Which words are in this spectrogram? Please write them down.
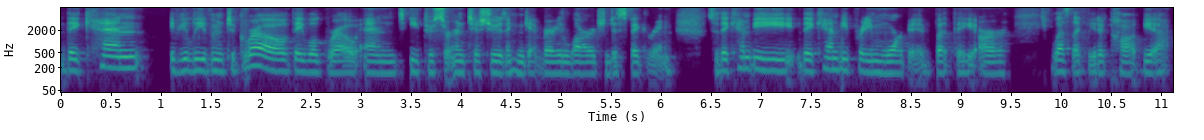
they can, if you leave them to grow, they will grow and eat through certain tissues and can get very large and disfiguring. So they can be they can be pretty morbid, but they are less likely to be a,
